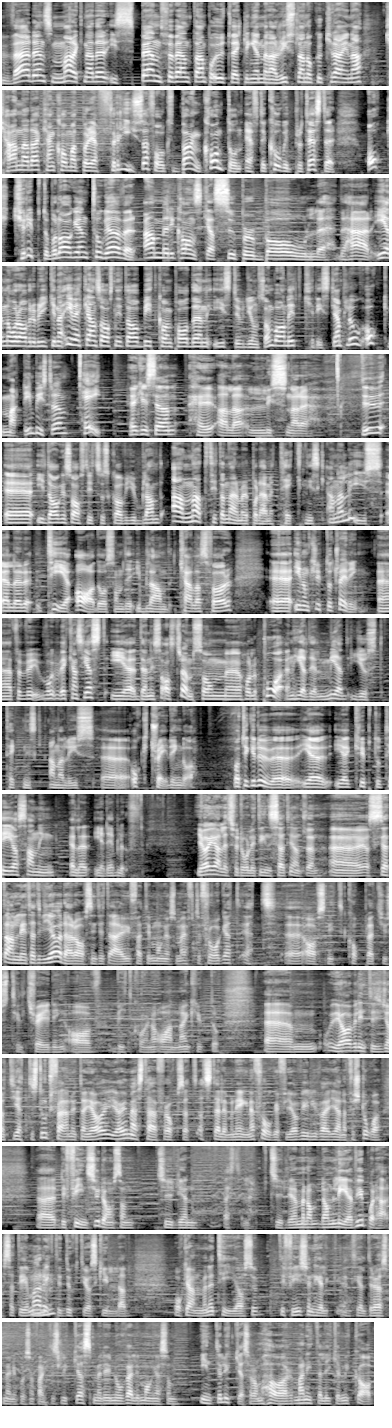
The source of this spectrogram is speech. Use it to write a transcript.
Världens marknader i spänd förväntan på utvecklingen mellan Ryssland och Ukraina. Kanada kan komma att börja frysa folks bankkonton efter covid-protester. Och kryptobolagen tog över amerikanska Super Bowl. Det här är några av rubrikerna i veckans avsnitt av Bitcoin-podden. I studion som vanligt Christian Plog och Martin Byström. Hej! Hej Christian! Hej alla lyssnare! Du, eh, i dagens avsnitt så ska vi ju bland annat titta närmare på det här med teknisk analys, eller TA då som det ibland kallas för, eh, inom kryptotrading. Eh, för vi, veckans gäst är Dennis Ahlström som eh, håller på en hel del med just teknisk analys eh, och trading då. Vad tycker du? Eh, är, är krypto-TA sanning eller är det bluff? Jag är alldeles för dåligt insatt egentligen. Uh, jag ska säga att anledningen till att vi gör det här avsnittet är ju för att det är många som har efterfrågat ett uh, avsnitt kopplat just till trading av bitcoin och annan krypto. Och jag är väl inte något jättestort fan utan jag, jag är mest här för också att, att, ställa mina egna frågor för jag vill ju gärna förstå. Uh, det finns ju de som tydligen, eller tydligen, men de, de lever ju på det här så att är man mm. riktigt duktig och skillad och använder TA. Så det finns ju en hel, en hel drös människor som faktiskt lyckas, men det är nog väldigt många som inte lyckas och de hör man inte lika mycket av.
